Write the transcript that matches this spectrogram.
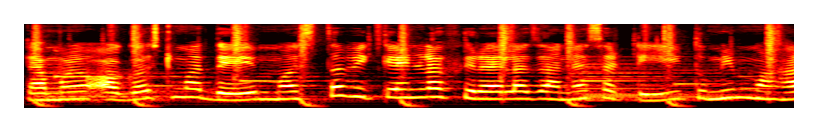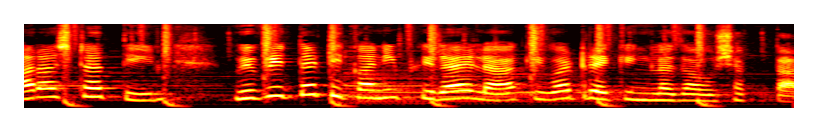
त्यामुळे ऑगस्टमध्ये मस्त विकेंडला फिरायला जाण्यासाठी तुम्ही महाराष्ट्रातील विविध ठिकाणी फिरायला किंवा ट्रेकिंगला जाऊ शकता.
